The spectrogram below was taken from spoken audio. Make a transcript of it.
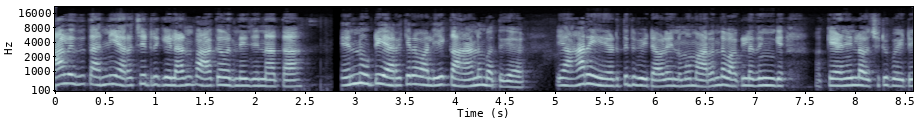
ஆள் இது தண்ணி இறைச்சிட்டு இருக்கீங்களான்னு பார்க்க வந்தேன் சின்னத்தா. என்ன விட்டு இறைக்கிற வழியே காணும் பார்த்துக்க. யாரையும் எடுத்துட்டு போயிட்டாவளோ என்னமோ மறந்த வாக்கில் தான் இங்கே கேணியில் வச்சுட்டு போயிட்டு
